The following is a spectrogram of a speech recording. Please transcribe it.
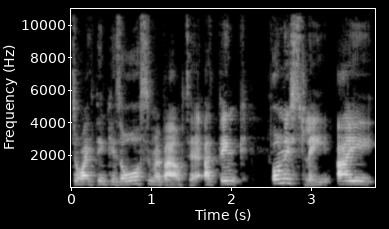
do I think is awesome about it, I think honestly, I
